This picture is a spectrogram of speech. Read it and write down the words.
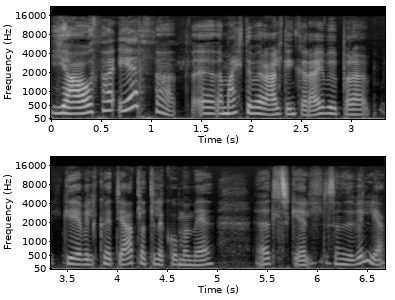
Já, það er það. Það mætti vera algengara. Ég vil bara, ég vil hvetja alla til að koma með öll skjöl sem þau vilja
